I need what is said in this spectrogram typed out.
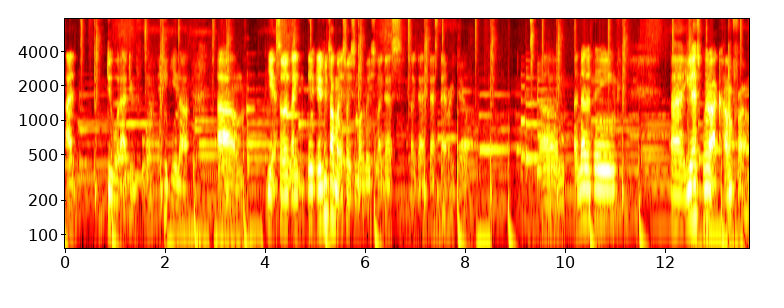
I do what I do for. you know. Um, yeah. So like if you're talking about inspiration, motivation, like that's like that that's that right there. Um, another thing uh, you asked where do I come from?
